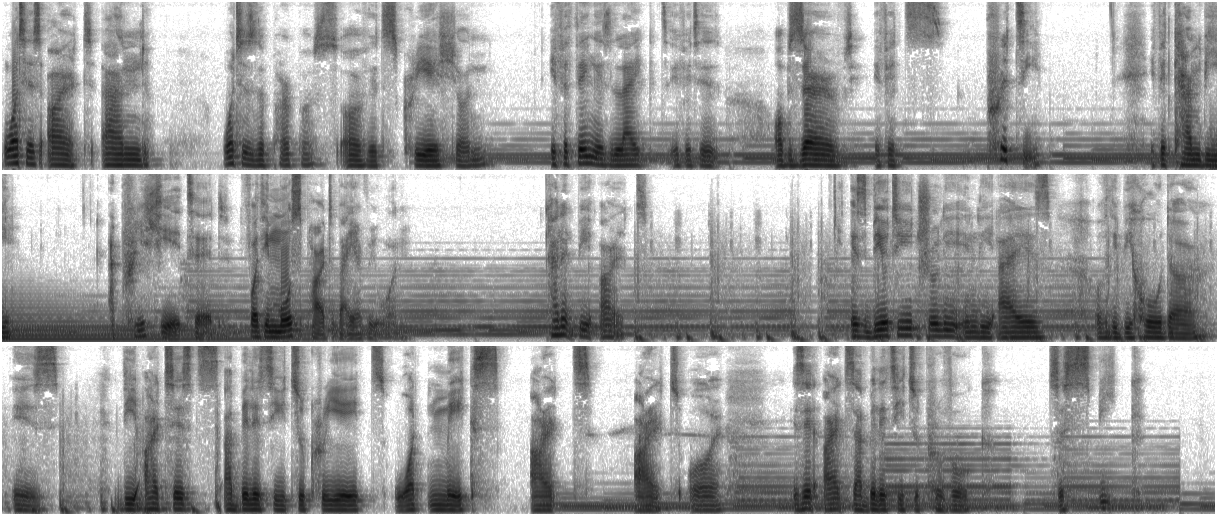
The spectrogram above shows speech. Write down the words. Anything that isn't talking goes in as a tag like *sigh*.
what is art and what is the purpose of its creation? If a thing is liked, if it is observed, if it's pretty, if it can be appreciated for the most part by everyone, can it be art? Is beauty truly in the eyes of the beholder? Is the artist's ability to create what makes art art? Or is it art's ability to provoke, to speak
